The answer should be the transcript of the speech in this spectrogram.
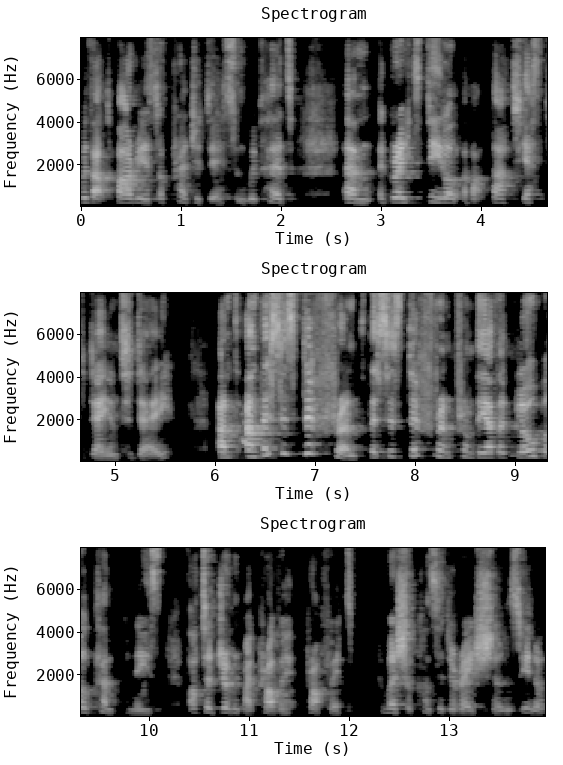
without barriers or prejudice. And we've heard um, a great deal about that yesterday and today. And, and this is different. This is different from the other global companies that are driven by profit, profit commercial considerations, you know,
